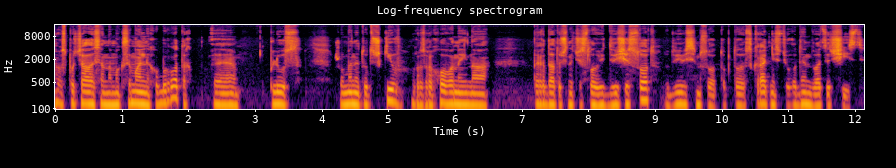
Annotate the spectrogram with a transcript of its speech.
розпочалася на максимальних оборотах, е, плюс що в мене тут шків розрахований на передаточне число від 2600 до 2800, тобто з кратністю 1,26.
